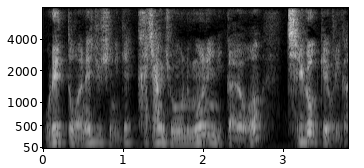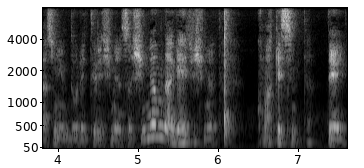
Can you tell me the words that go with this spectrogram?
오랫동안 해주시는 게 가장 좋은 응원이니까요. 즐겁게 우리 가수님 노래 들으시면서 신명나게 해주시면 고맙겠습니다. 네.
